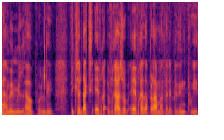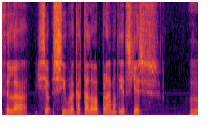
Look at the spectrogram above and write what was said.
να μην μιλάω πολύ. Δεν ξέρω, εντάξει, έβγα, βγάζω, έβγαλα πράγματα, ρε παιδί μου, που ήθελα. Σί- Σίγουρα κατάλαβα πράγματα για τις σχέσεις. Μμμ.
